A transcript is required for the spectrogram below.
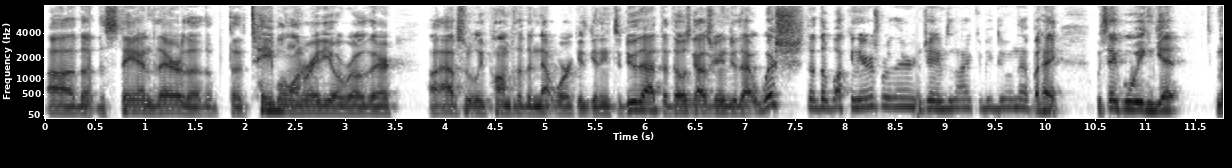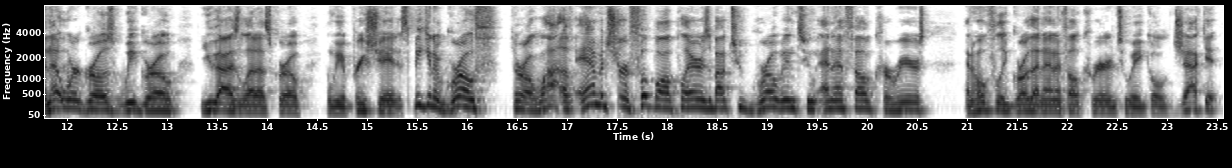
uh, the the stand there, the, the the table on Radio Row there uh, absolutely pumped that the network is getting to do that, that those guys are going to do that. Wish that the Buccaneers were there and James and I could be doing that. But hey, we take what we can get. The network grows, we grow. You guys let us grow, and we appreciate it. Speaking of growth, there are a lot of amateur football players about to grow into NFL careers and hopefully grow that NFL career into a gold jacket.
